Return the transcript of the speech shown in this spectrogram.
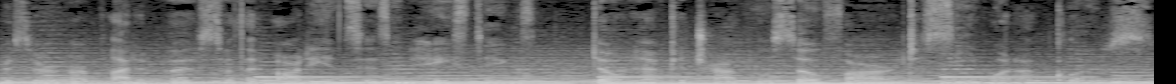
preserve our platypus so that audiences in Hastings don't have to travel so far to see one up close.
